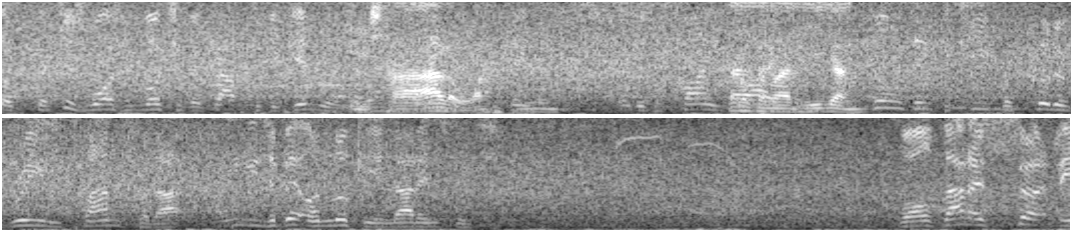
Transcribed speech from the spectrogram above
Look, there just wasn't much of a gap to begin with. มันช้าเหรอวะ It was a fine ตั้งสมาธิกัน I don't think the keeper could have really planned for that. I think he's a bit unlucky in that instance. Well, that has certainly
